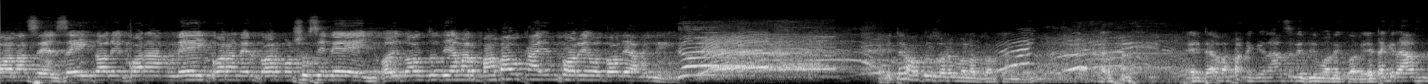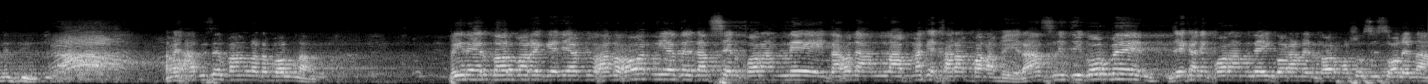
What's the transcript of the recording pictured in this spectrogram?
দল আছে, যেই দলে কোরআন নেই, কোরআনের কর্মসূচি নেই, ওই দল যদি আমার বাবাও কায়েম করে, ও দলে আমি নেই। এটা অত জোরে বলার দরকার নেই। এটা আবার অনেকে রাজনীতি মনে করে। এটা কি রাজনীতি? আমি হাদিসের বাংলাটা বললাম, পীরের দরবারে গেলে আপনি ভালো হওয়ার নিয়তে যাচ্ছেন, কোরআন নেই, তাহলে আল্লাহ আপনাকে খারাপ বানাবে। রাজনীতি করবেন, যেখানে কোরআন নেই, কোরআনের কর্মসূচি চলে না।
